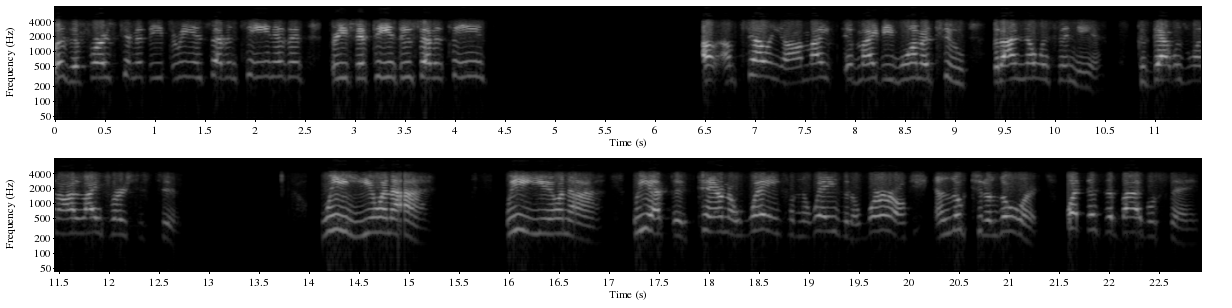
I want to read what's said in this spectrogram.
Was it First Timothy three and seventeen? Is it three fifteen through seventeen? I'm telling you, I might it might be one or two, but I know it's in there because that was one of our life verses too. We, you and I, we, you and I, we have to turn away from the ways of the world and look to the Lord. What does the Bible say?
